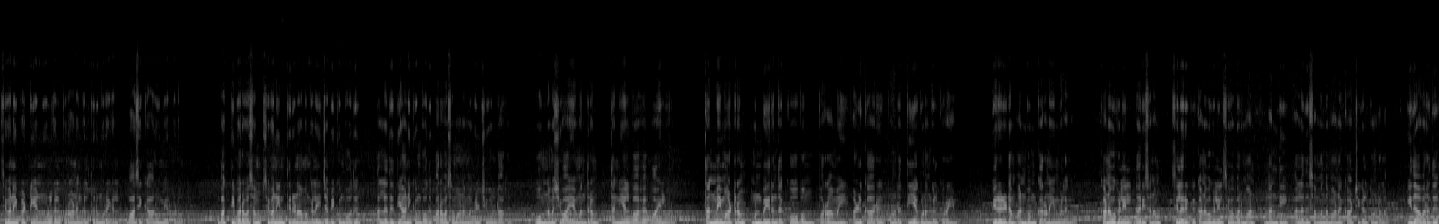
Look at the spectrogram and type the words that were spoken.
சிவனை பற்றிய நூல்கள் புராணங்கள் திருமுறைகள் வாசிக்க ஆர்வம் ஏற்படும். பக்தி பரவசம் சிவனின் திருநாமங்களை ஜபிக்கும்போது அல்லது தியானிக்கும்போது பரவசமான மகிழ்ச்சி உண்டாகும். ஓம் நம சிவாய மந்திரம் தன்னியல்பாக வாயில் வரும். தன்மை மாற்றம் முன்பு இருந்த கோபம் பொறாமை அழுக்காறு போன்ற தீய குணங்கள் குறையும். பிறரிடம் அன்பும் கருணையும் விளங்கும். கனவுகளில் தரிசனம் சிலருக்கு கனவுகளில் சிவபெருமான் நந்தி அல்லது சம்பந்தமான காட்சிகள் தோன்றலாம். இது அவரது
